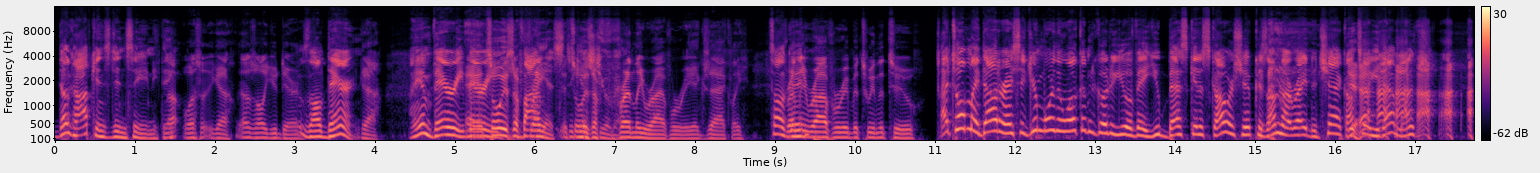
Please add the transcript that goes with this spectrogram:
Doug Hopkins didn't say anything. Was it? Yeah, that was all you, Darren. it was all Darren. Yeah. I am very, And very it's always a friend- it's always a against you about it. friendly rivalry. Exactly. It's all friendly good. rivalry between the two. I told my daughter, I said, "You're more than welcome to go to U of A. You best get a scholarship because I'm not writing a check. I'll tell you that much.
